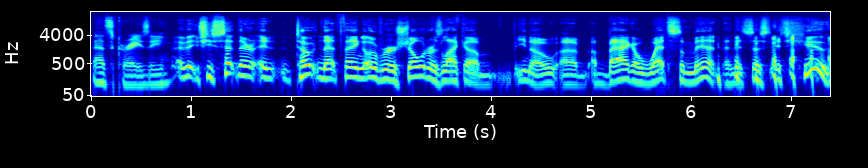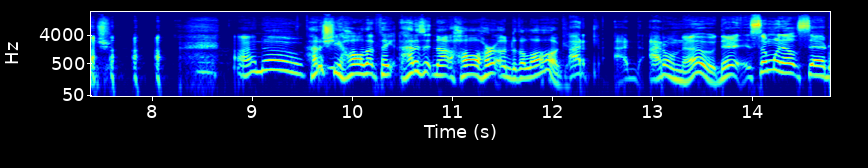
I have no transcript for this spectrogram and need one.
That's crazy. I mean, she's sitting there and toting that thing over her shoulders like a, you know, a, a bag of wet cement, and it's just it's huge. I know. How does she haul that thing? How does it not haul her under the log? I, I, I don't know. There, someone else said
